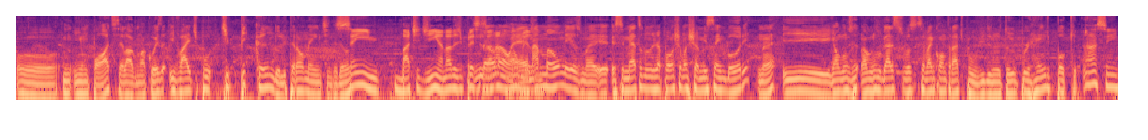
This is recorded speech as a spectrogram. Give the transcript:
o, em, um pote, sei lá, alguma coisa, e vai, tipo, te picando, literalmente, entendeu? Sem batidinha, nada de precisar Não, na não, mão é mesmo. na mão mesmo. É- Esse método no Japão chama Shami Senbori, né? E em alguns, em alguns lugares você vai encontrar, tipo, vídeo no YouTube por hand poke, Ah, sim.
